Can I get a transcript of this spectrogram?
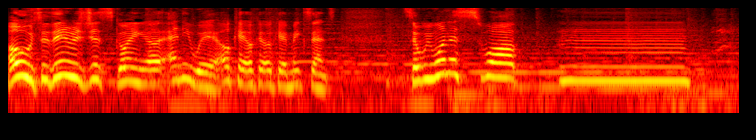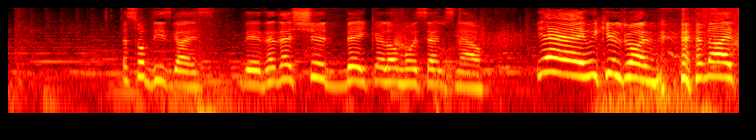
Oh, so there is just going uh, anywhere. Okay, okay, okay. Makes sense. So we want to swap. Um, let's swap these guys. There, that, that should make a lot more sense now. Yay, we killed one. nice.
